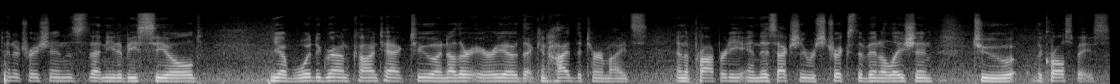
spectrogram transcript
penetrations that need to be sealed. You have wood to ground contact to another area that can hide the termites in the property, and this actually restricts the ventilation to the crawl space.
